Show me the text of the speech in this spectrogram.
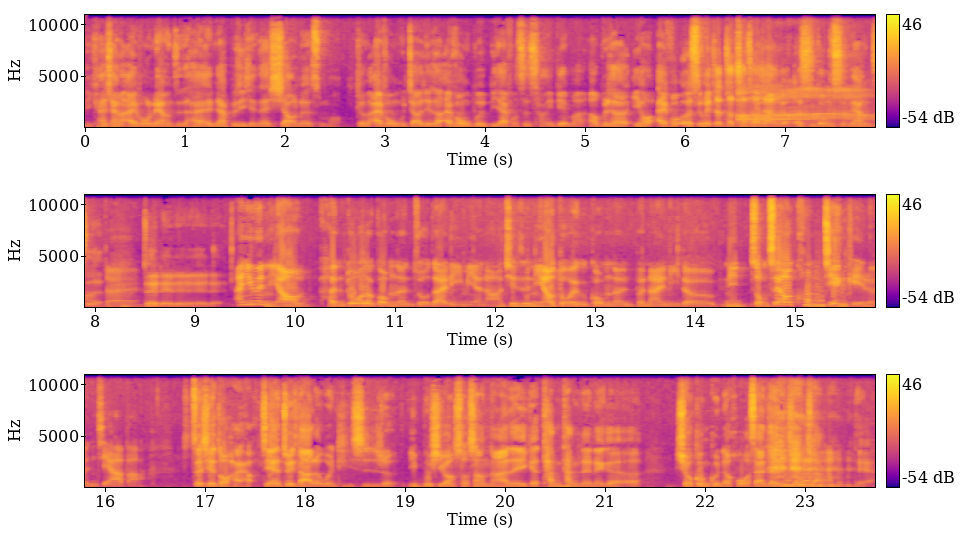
你看，像 iPhone 那样子，还人家不是以前在笑那个什么，跟 iPhone 五交接的时候，iPhone 五不是比 iPhone 四长一点吗？然后不是说以后 iPhone 二十会这这这这像个二十公尺那样子的，对对对对对对。啊，因为你要很多的功能做在里面啊，其实你要多一个功能，本来你的你总是要空间给人家吧。这些都还好，现在最大的问题是热，你不希望手上拿着一个烫烫的那个。小滚滚的火山在你手上，对啊，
